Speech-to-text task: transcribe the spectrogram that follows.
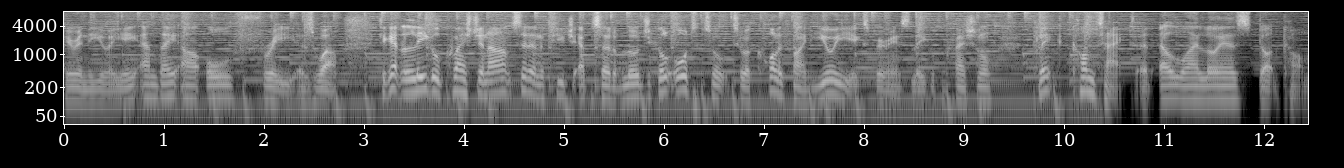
here in the UAE, and they are all free as well. To get a legal question answered in a future episode of Logical or to talk to a qualified UAE experienced legal professional, click contact at lylawyers.com.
